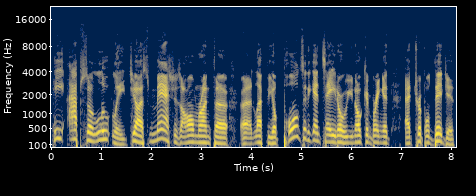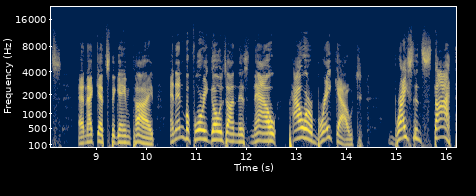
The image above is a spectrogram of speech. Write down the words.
He absolutely just mashes a home run to uh, left field, pulls it against Hader, who you know can bring it at triple digits, and that gets the game tied. And then before he goes on this now power breakout, Bryson Stott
